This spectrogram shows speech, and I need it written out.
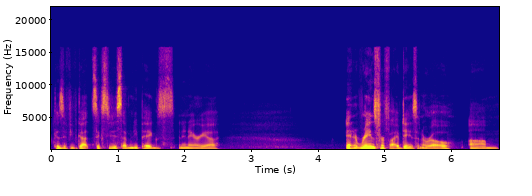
Because if you've got 60 to 70 pigs in an area, and it rains for five days in a row, um,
